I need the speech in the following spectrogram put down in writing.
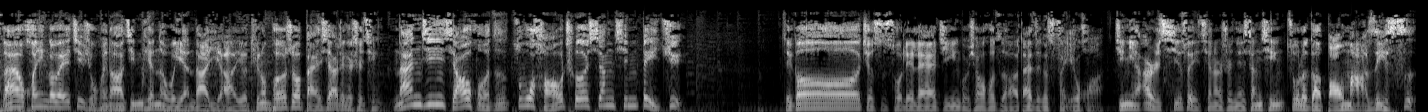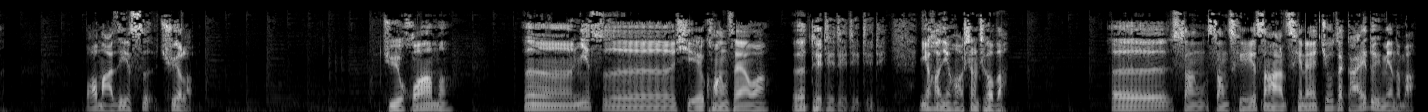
来，欢迎各位继续回到今天的微言大义啊！有听众朋友说摆下这个事情，南京小伙子租豪车相亲被拒。这个就是说的呢，经一个小伙子啊，带这个是废话。今年二十七岁，前段时间相亲，租了个宝马 Z 四，宝马 Z 四去了。菊花吗？嗯，你是谢矿山哇？呃，对对对对对对，你好你好，上车吧。呃，上上车上啥车呢？就在街对面的嘛。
